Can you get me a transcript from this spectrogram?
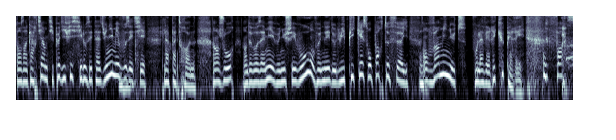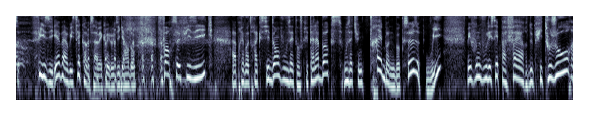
dans un quartier un petit peu difficile aux États-Unis, mais vous étiez la patronne. Un jour, un de vos amis est venu chez vous, on venait de lui piquer son portefeuille. En 20 minutes, vous l'avez récupéré. Force physique. Eh ben oui, c'est comme ça avec Mélodie Gardot. Force physique. Après votre accident, vous vous êtes inscrite à la boxe. Vous êtes une très bonne boxeuse, oui, mais vous ne vous laissez pas faire depuis toujours.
